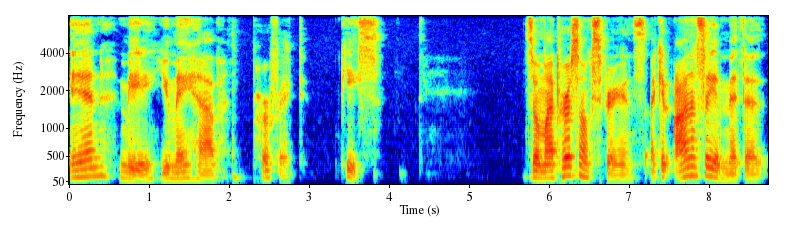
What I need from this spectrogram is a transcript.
in me you may have perfect peace. So, my personal experience, I can honestly admit that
